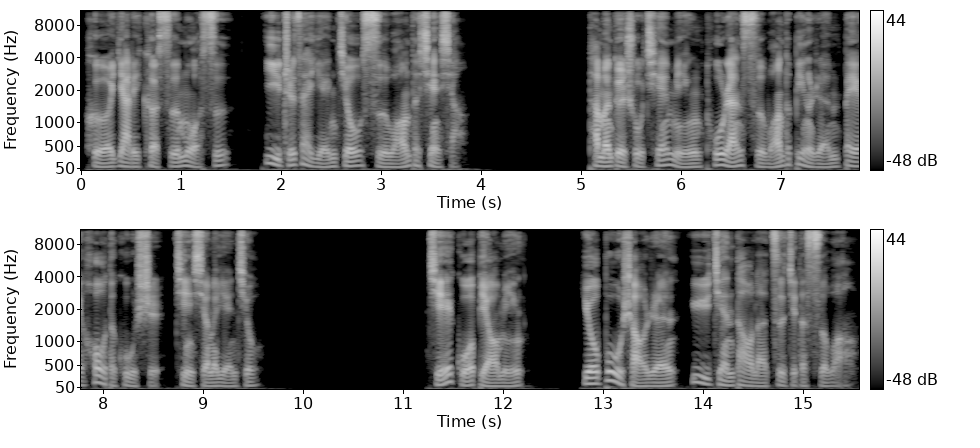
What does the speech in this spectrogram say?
和亚历克斯·莫斯一直在研究死亡的现象。他们对数千名突然死亡的病人背后的故事进行了研究。结果表明。有不少人预见到了自己的死亡。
